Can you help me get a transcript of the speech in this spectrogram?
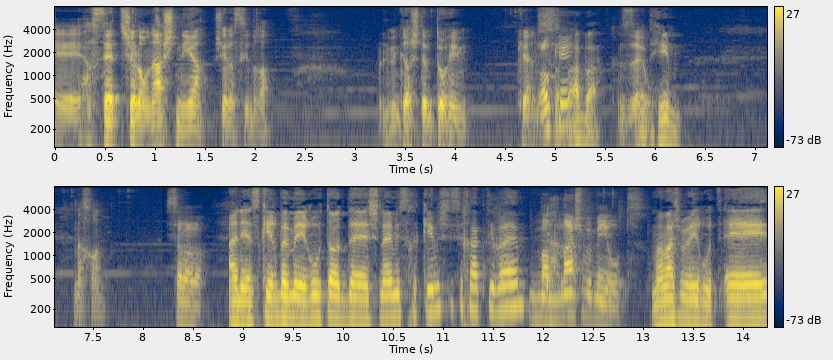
אה, הסט של העונה השנייה של הסדרה. למקרה שאתם תוהים. כן, אוקיי. סבבה. זהו. מדהים. נכון. סבבה. אני אזכיר במהירות עוד אה, שני משחקים ששיחקתי בהם. ממש במהירות. ממש במהירות. אה,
